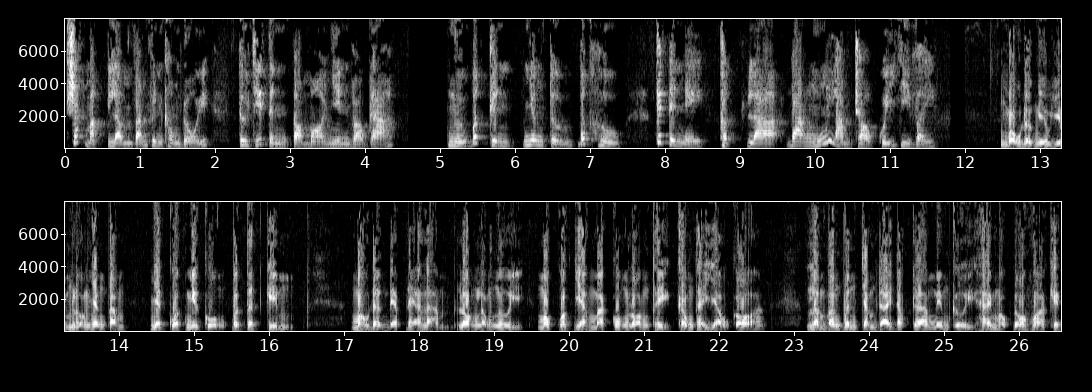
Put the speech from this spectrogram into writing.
Sắc mặt Lâm Vãn Vinh không đổi, tư chí tình tò mò nhìn vào gã. Ngữ bất kinh, nhân tử bất hưu, cái tên này thật là đang muốn làm trò quỷ gì vậy? Mẫu đơn yêu diễm loạn nhân tâm, nhất quốc như cuộn bất tích kim. Mẫu đơn đẹp đẽ làm, loạn lòng người, một quốc gia mà cuồng loạn thì không thể giàu có. Lâm Vãn Vinh chậm rãi đọc ra mỉm cười, hái một đóa hoa khiết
